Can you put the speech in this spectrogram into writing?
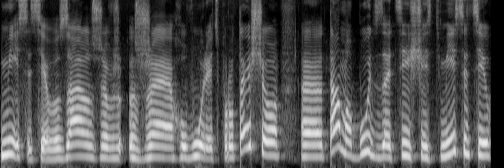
місяців. Зараз же вже говорять про те, що е, та, мабуть, за ці 6 місяців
